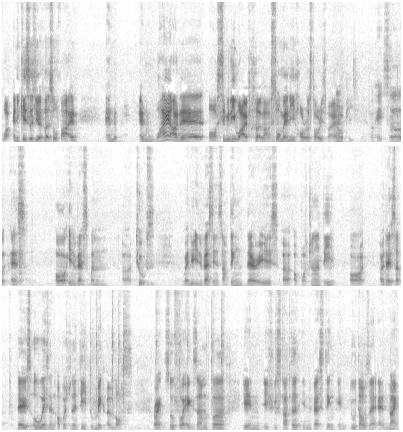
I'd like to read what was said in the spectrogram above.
what any cases you have heard so far and and and why are there or similarly what I've heard lah, so many horror stories about Mm. ILP? Okay, so as all investment uh, tools, when you invest in something, there is an opportunity or, or there's a there is always an opportunity to make a loss, right? So for example, in if you started investing in 2009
